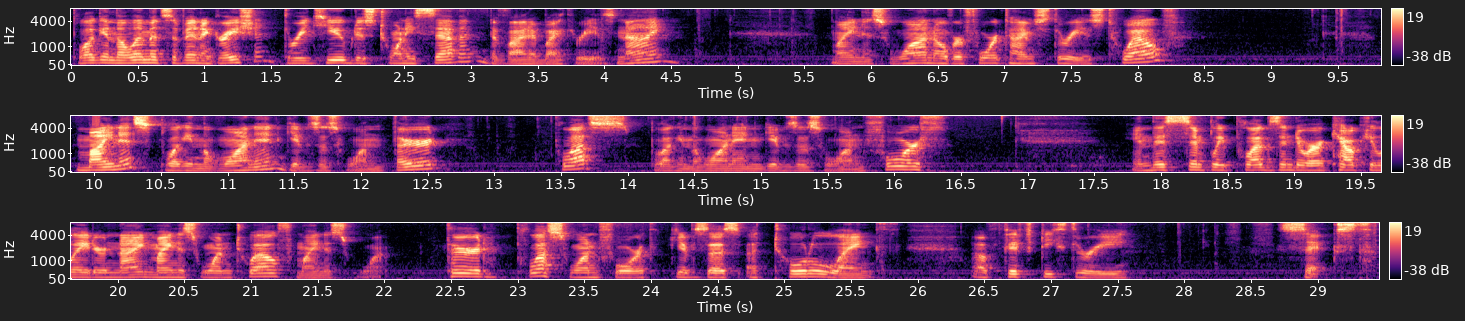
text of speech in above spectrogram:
Plug in the limits of integration. 3 cubed is 27. Divided by 3 is 9. Minus 1 over 4 times 3 is 12. Minus, plugging the 1 in, gives us 1 third. Plus, plugging the 1 in gives us 1 fourth. And this simply plugs into our calculator. 9 minus 1 12th minus 1 third plus 1 fourth gives us a total length of 53 sixths.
